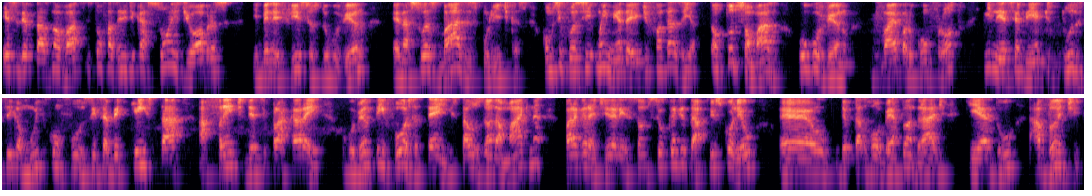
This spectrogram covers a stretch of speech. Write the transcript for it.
esses deputados novatos estão fazendo indicações de obras e benefícios do governo é, nas suas bases políticas, como se fosse uma emenda aí de fantasia. Então, tudo somado, o governo vai para o confronto e nesse ambiente tudo fica muito confuso, sem saber quem está à frente desse placar aí. O governo tem força? Tem, está usando a máquina para garantir a eleição de seu candidato. Escolheu é, o deputado Roberto Andrade, que é do Avante.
